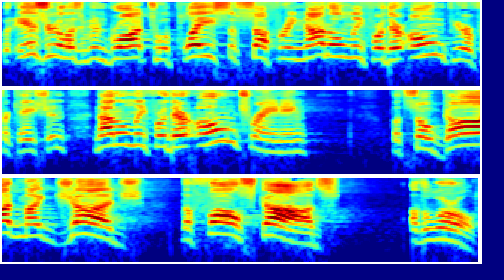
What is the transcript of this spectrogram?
But Israel has been brought to a place of suffering not only for their own purification, not only for their own training, but so God might judge the false gods of the world.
